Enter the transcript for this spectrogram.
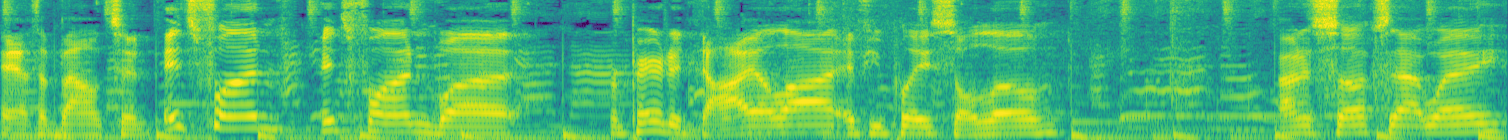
Path of Bouncing. It's fun. It's fun, but prepare to die a lot if you play solo. Kind of sucks that way.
